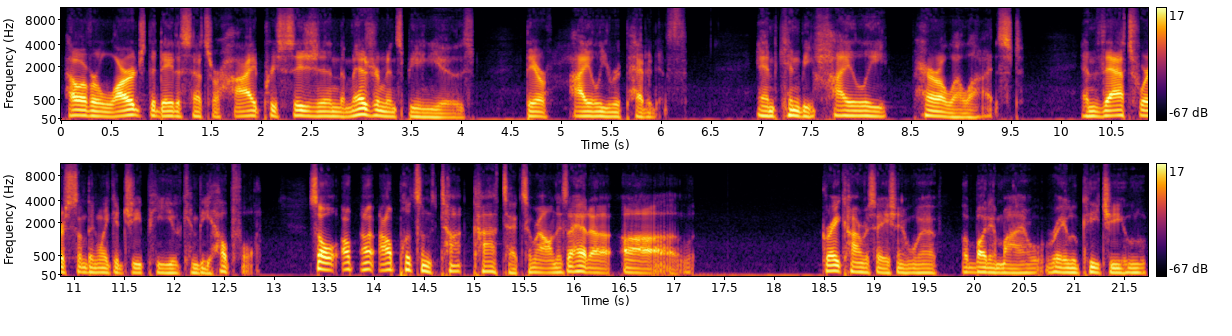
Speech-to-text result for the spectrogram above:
however large the data sets or high precision the measurements being used, they are highly repetitive and can be highly parallelized. And that's where something like a GPU can be helpful. So I'll, I'll- put some to context around this. I had a, great conversation with a buddy of mine, Ray Lucchesi, who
